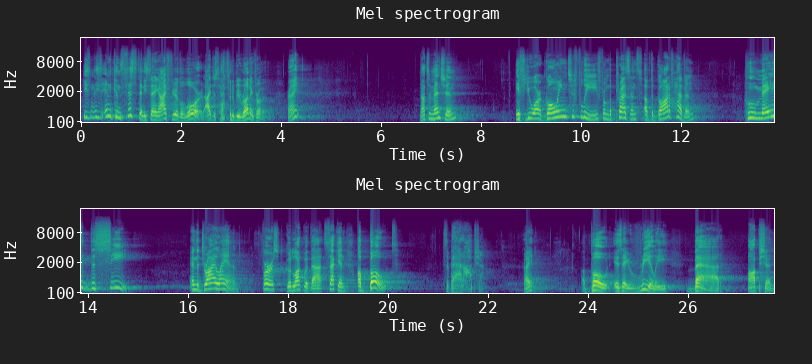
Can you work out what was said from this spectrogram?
He's, he's inconsistent. He's saying, I fear the Lord. I just happen to be running from him, right? Not to mention, if you are going to flee from the presence of the God of heaven who made the sea and the dry land, first, good luck with that. Second, a boat is a bad option, right? A boat is a really bad option.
